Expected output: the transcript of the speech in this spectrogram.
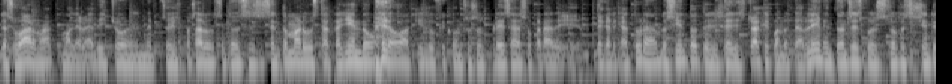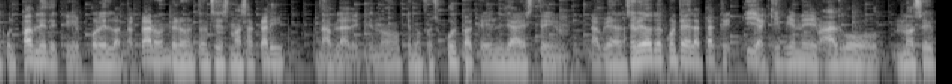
de su arma, como le había dicho en episodios pasados. Entonces Sentomaru está cayendo, pero aquí Luffy con su sorpresa, su cara de, caricatura, lo siento, te distraje cuando te hablé. Entonces, pues Luffy se siente culpable de que por él lo atacaron, pero entonces Masakari habla de que no, que no fue su culpa, que él ya este, había, se había dado cuenta del ataque y aquí viene algo, no sé,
